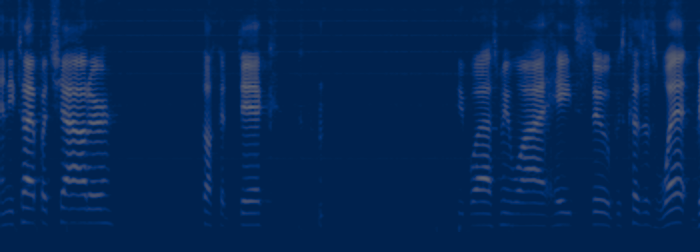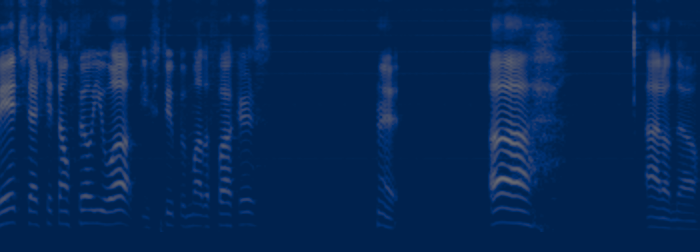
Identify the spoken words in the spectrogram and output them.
any type of chowder. Suck a dick. People ask me why I hate soup. It's because it's wet, bitch. That shit don't fill you up, you stupid motherfuckers. uh, I don't know.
